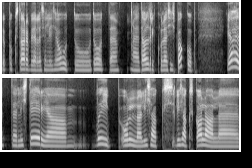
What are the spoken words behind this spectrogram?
lõpuks tarbijale sellise ohutu toote äh, taldrikule siis pakub. jah, et listeeria võib olla lisaks, lisaks kalale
